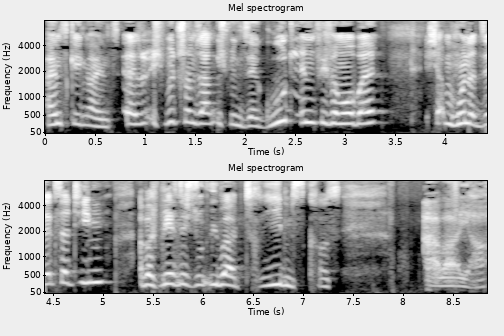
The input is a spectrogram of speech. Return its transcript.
Eins gegen eins. Also ich würde schon sagen, ich bin sehr gut in FIFA Mobile. Ich habe ein 106er Team, aber ich bin jetzt nicht so übertrieben krass. Aber ja.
